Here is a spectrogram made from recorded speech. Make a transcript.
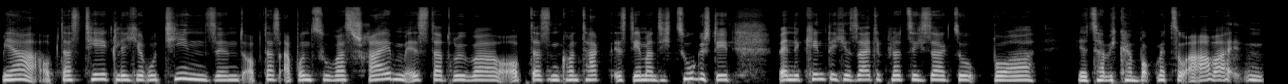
ja, ob das tägliche Routinen sind, ob das ab und zu was schreiben ist darüber, ob das ein Kontakt ist, den man sich zugesteht, wenn eine kindliche Seite plötzlich sagt so, boah, jetzt habe ich keinen Bock mehr zu arbeiten,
